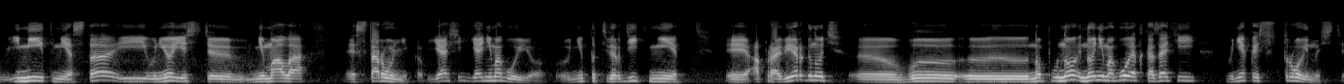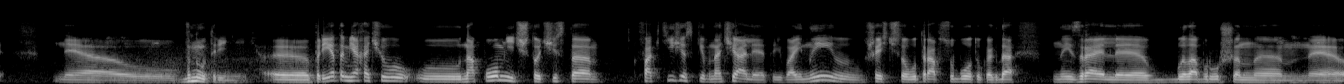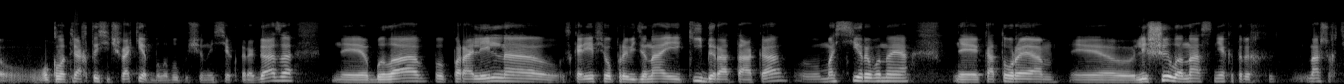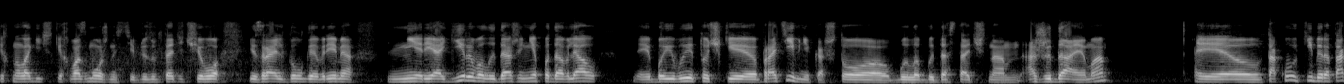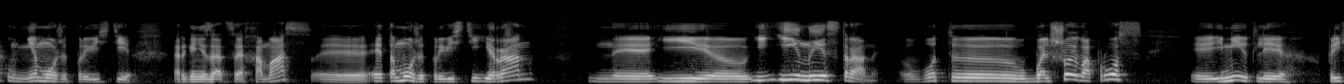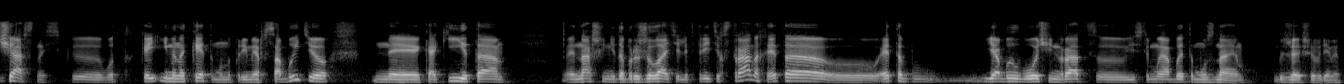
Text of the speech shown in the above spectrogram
имеет место, и у нее есть э, немало Э, сторонников. Я, я не могу ее ни подтвердить, ни э, опровергнуть, э, в, но, но, но не могу отказать ей в некой стройности внутренней. При этом я хочу напомнить, что чисто фактически в начале этой войны, в 6 часов утра в субботу, когда на Израиль был обрушен, э, около 3000 ракет было выпущено из сектора газа, э, была параллельно, скорее всего, проведена и кибератака э, массированная, которая лишила нас некоторых наших технологических возможностей, в результате чего Израиль долгое время не реагировал и даже не подавлял боевые точки противника, что было бы достаточно ожидаемо. И э, такую кибератаку не может провести организация Хамас. Э, это может провести Иран э, и, и, и иные страны. Вот большой вопрос, имеют ли причастность к, вот, к, именно к этому, например, событию какие-то наши недоброжелатели в третьих странах, это, это я был бы очень рад, э, если мы об этом узнаем в ближайшее время.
